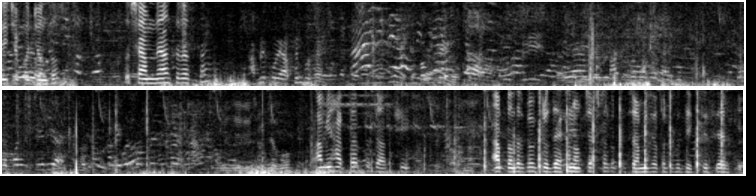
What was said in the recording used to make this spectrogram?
নিচে পর্যন্ত। তো সামনে আছে রাস্তা। আপনি করে আছেন কোথায়? আমি হাঁটতে হাঁটতে যাচ্ছি। আপনাদেরকেও একটু দেখানোর চেষ্টা করতেছি, আমি যতটুকু দেখতেছি আর কি।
